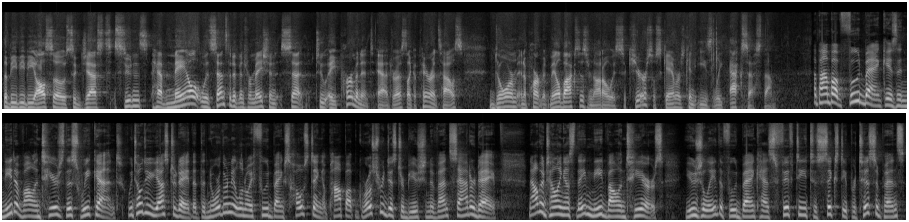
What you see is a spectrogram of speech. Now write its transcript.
The BBB also suggests students have mail with sensitive information sent to a permanent address, like a parent's house. Dorm and apartment mailboxes are not always secure, so scammers can easily access them. A pop-up food bank is in need of volunteers this weekend. We told you yesterday that the Northern Illinois Food Bank's hosting a pop-up grocery distribution event Saturday. Now they're telling us they need volunteers. Usually the food bank has 50 to 60 participants.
